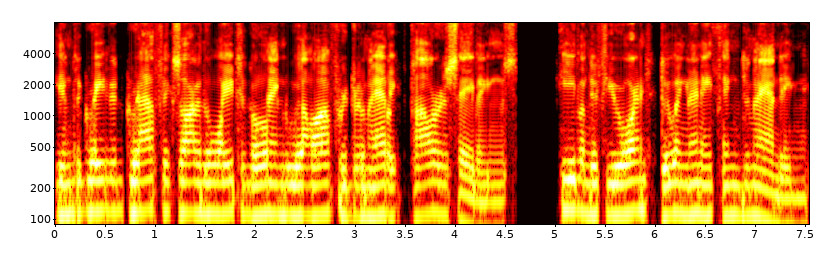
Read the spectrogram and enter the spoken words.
integrated graphics are the way to go and will offer dramatic power savings. Even if you aren't doing anything demanding,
